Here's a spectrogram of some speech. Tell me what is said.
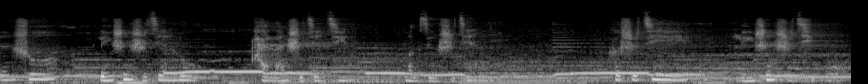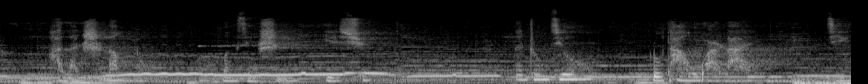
人说林深时见鹿海蓝时见鲸梦醒时见你。可实际林深时起雾海蓝时浪涌梦醒时也许。但终究鹿踏雾而来鲸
